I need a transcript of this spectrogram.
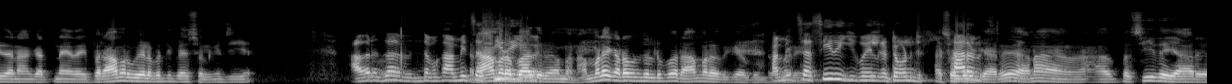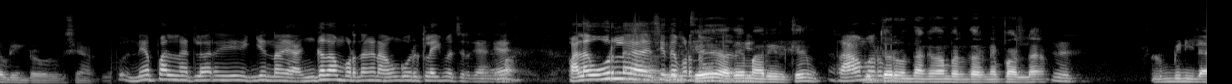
இதை நான் கட்டினேன் இதை இப்போ ராமர் கோயிலை பற்றி பேச சொல்லுங்க ஜியே. அவரு தான் இந்த பக்கம் அமித்ஷா ராமரை பார்த்து ஆமாம் நம்மளே கடவுள்னு சொல்லிட்டு போய் ராமர் அதுக்கு அப்படின்ற மாதிரி அமித்ஷா சீதைக்கு கோயில் கட்டணும்னு சொல்லி சொல்லியிருக்காரு. ஆனால் இப்போ சீதை யார் அப்படின்ற ஒரு விஷயம் இருக்கு. இப்போ நேபாள் நாட்டுல வர இங்க நான் அங்கே தான் பிறந்தாங்கன்னு அவங்க ஒரு கிளைம் வச்சிருக்காங்க. பல ஊர்ல சீதை பிறந்த அதே. மாதிரி இருக்கு. ராமர் புத்தர் வந்து அங்கே தான் பிறந்தார் நேபாளில். லும்பினியில்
